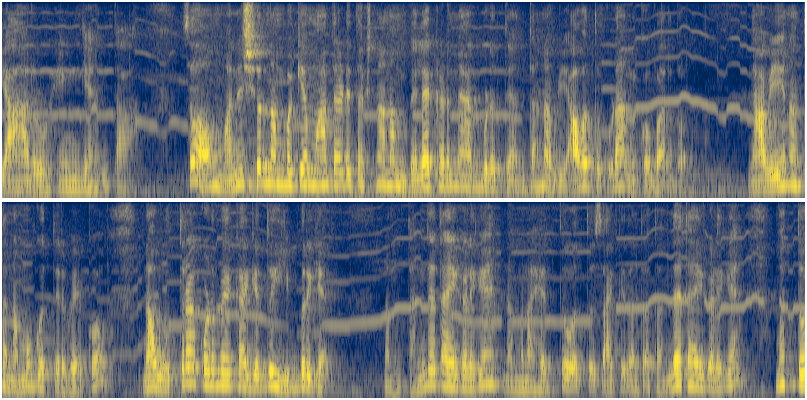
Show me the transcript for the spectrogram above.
ಯಾರು, ಹೆಂಗೆ ಅಂತ. ಸೊ ಮನುಷ್ಯರು ನಮ್ಮ ಬಗ್ಗೆ ಮಾತಾಡಿದ ತಕ್ಷಣ ನಮ್ಮ ಬೆಲೆ ಕಡಿಮೆ ಆಗಿಬಿಡುತ್ತೆ ಅಂತ ನಾವು ಯಾವತ್ತೂ ಕೂಡ ಅನ್ಕೋಬಾರ್ದು. ನಾವೇನಂತ ನಮಗೆ ಗೊತ್ತಿರಬೇಕು, ನಾವು ಉತ್ತರ ಕೊಡಬೇಕಾಗಿದ್ದು ಇಬ್ಬರಿಗೆ ನಮ್ಮ ತಂದೆ ತಾಯಿಗಳಿಗೆ, ನಮ್ಮನ್ನು ಹೆತ್ತು ಹೊತ್ತು ಸಾಕಿದಂಥ ತಂದೆ ತಾಯಿಗಳಿಗೆ ಮತ್ತು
